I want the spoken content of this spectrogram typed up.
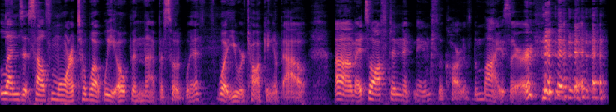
lends itself more to what we opened the episode with, what you were talking about. Um, it's often nicknamed the card of the miser.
